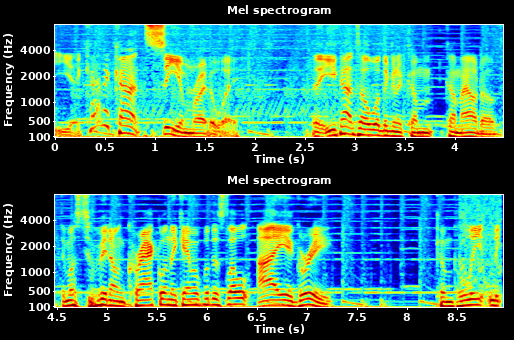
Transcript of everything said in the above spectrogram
you kind of can't see them right away. You can't tell what they're gonna come come out of. They must have been on crack when they came up with this level. I agree. Completely.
